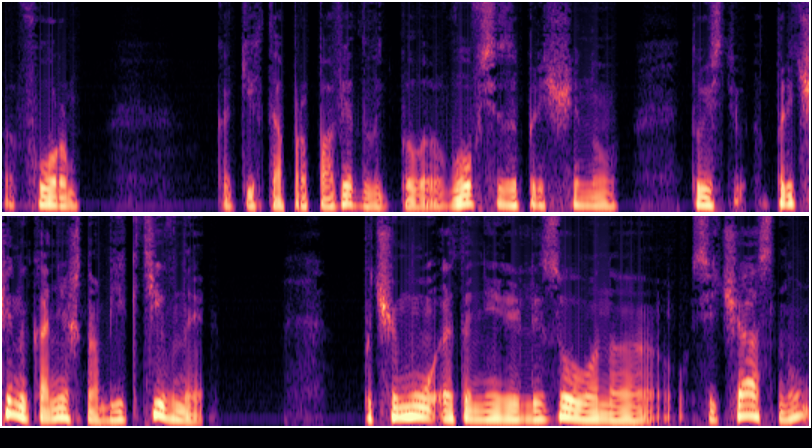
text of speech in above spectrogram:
форм, каких-то проповедовать было вовсе запрещено. То есть причины, конечно, объективные – Почему это не реализовано сейчас, ну,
